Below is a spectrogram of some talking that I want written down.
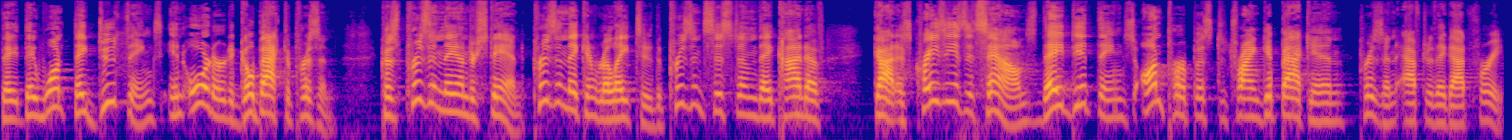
They, they want they do things in order to go back to prison. Because prison they understand. Prison they can relate to. The prison system they kind of got. as crazy as it sounds, they did things on purpose to try and get back in prison after they got free.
